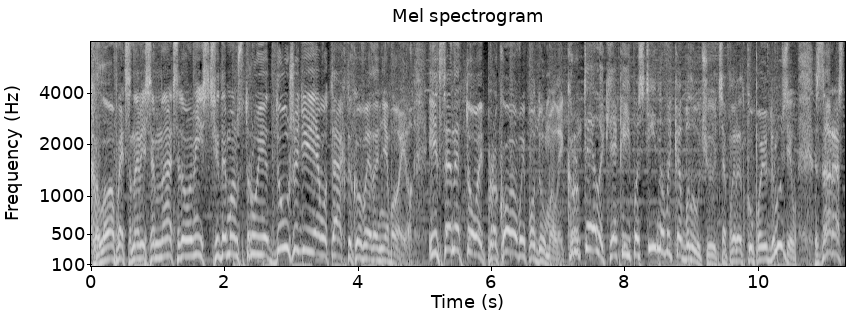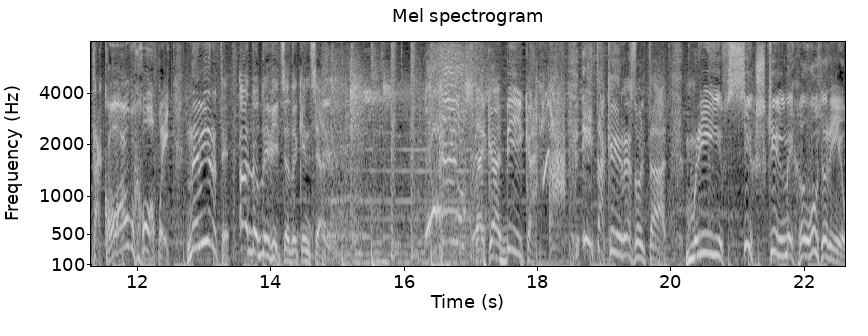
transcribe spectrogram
Хлопець на 18-му місці демонструє дуже дієву тактику ведення бою. І це не той, про кого ви подумали. Крутелик, який постійно викаблучується перед купою друзів, зараз такого вхопить. Не вірите? А додивіться до кінця. Така бійка ха! і такий результат. Мрії всіх шкільних лузерів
